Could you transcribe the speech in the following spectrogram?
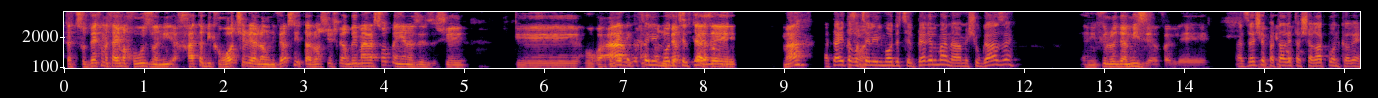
אתה צודק 200 אחוז, ואחת הביקורות שלי על האוניברסיטה, לא שיש לי הרבה מה לעשות בעניין הזה, זה שהוראה... אתה היית רוצה ללמוד אצל פרלמן? מה? אתה היית רוצה שמעתי. ללמוד אצל פרלמן, המשוגע הזה? אני אפילו לא יודע מי זה, אבל... אה, אז זה שפתר את השרת פואנקרה.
